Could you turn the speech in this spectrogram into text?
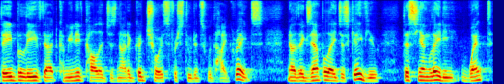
They believe that community college is not a good choice for students with high grades. Now, the example I just gave you, this young lady went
